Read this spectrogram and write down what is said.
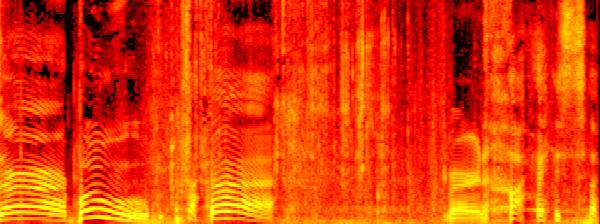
sir. Boom. Very nice.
